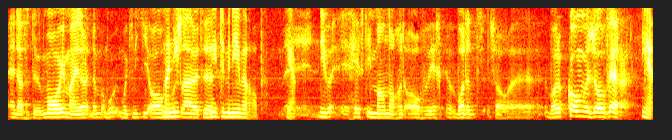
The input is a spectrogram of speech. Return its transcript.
En dat is natuurlijk mooi, maar dan, dan moet je niet je ogen Maar niet- sluiten. Niet de manier waarop. Ja. Heeft die man nog het overwicht? Wordt het zo, worden- komen we zo verder? Ja,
